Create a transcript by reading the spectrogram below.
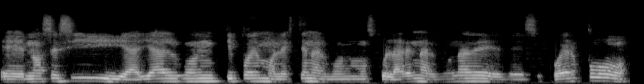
Eh, no sé si hay algún tipo de molestia en algún muscular en alguna de, su cuerpo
